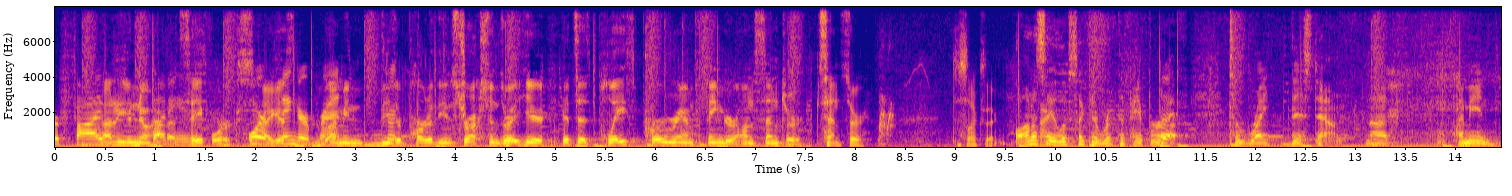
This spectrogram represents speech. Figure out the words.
or five. I don't even know how that safe works. Or I a guess, fingerprint. I mean, these There- are part of the instructions right here. It says place programmed finger on center. Sensor. Dyslexic. Honestly, it looks like they ripped the paper But- off to write this down. Not, I mean,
